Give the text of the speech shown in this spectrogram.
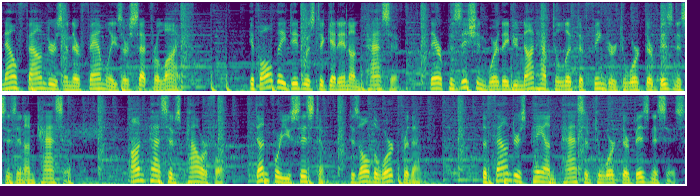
Now founders and their families are set for life. If all they did was to get in OnPassive, they are positioned where they do not have to lift a finger to work their businesses in OnPassive. On passive's powerful, done-for-you system, does all the work for them. The founders pay OnPassive to work their businesses,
